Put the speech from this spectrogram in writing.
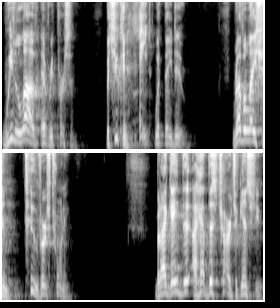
We love every person, but you can hate what they do. Revelation 2, verse 20. But I, gave the, I have this charge against you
